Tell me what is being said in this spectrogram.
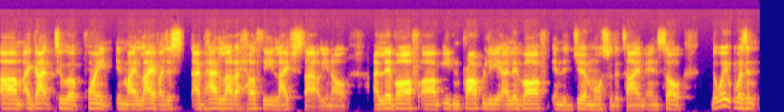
um, I got to a point in my life, I just I've had a lot of healthy lifestyle. You know, I live off um, eating properly. I live off in the gym most of the time, and so the weight wasn't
